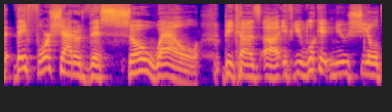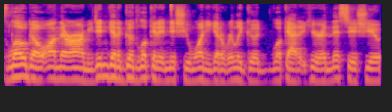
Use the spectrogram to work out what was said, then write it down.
th- they foreshadowed this so well. Because uh, if you look at New Shield's logo on their arm, you didn't get a good look at it in issue one. You get a really good look at it here in this issue.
